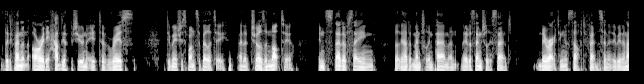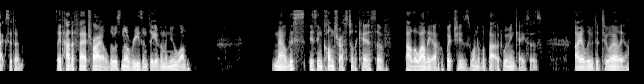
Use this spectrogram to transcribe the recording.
the defendant already had the opportunity to raise diminished responsibility and had chosen not to. Instead of saying that they had a mental impairment, they had essentially said they were acting in self-defense and it had been an accident. They'd had a fair trial. There was no reason to give them a new one. Now, this is in contrast to the case of Ahluwalia, which is one of the battered women cases I alluded to earlier.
